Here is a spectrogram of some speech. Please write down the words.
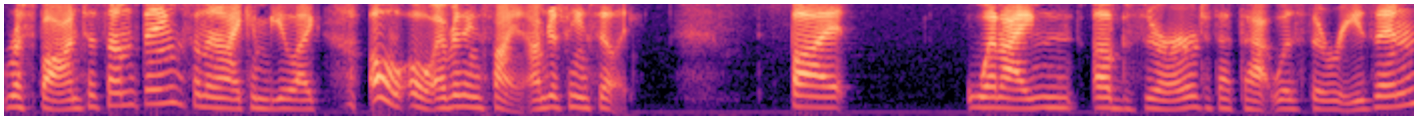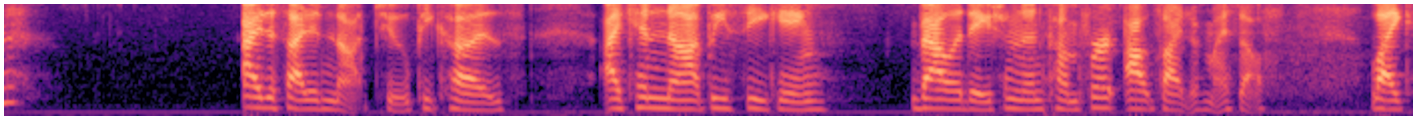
respond to something so then I can be like, oh, oh, everything's fine. I'm just being silly. But when I observed that that was the reason, I decided not to because I cannot be seeking validation and comfort outside of myself. Like,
